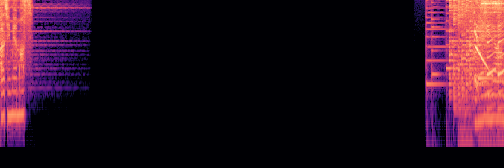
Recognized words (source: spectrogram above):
始めます。プレイヤー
